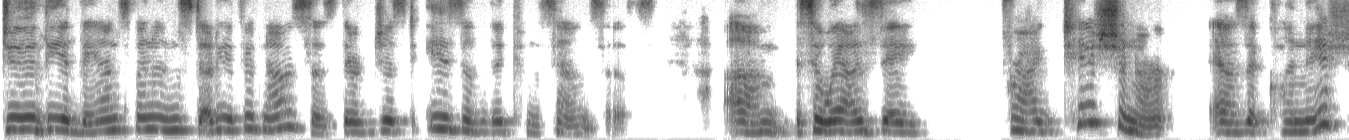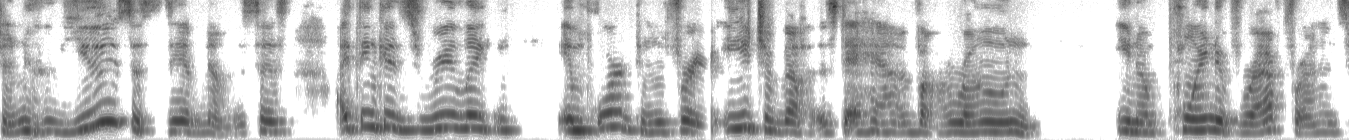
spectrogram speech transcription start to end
to the advancement and study of hypnosis. There just isn't the consensus. Um, so, as a practitioner, as a clinician who uses the hypnosis, I think it's really important for each of us to have our own, you know, point of reference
